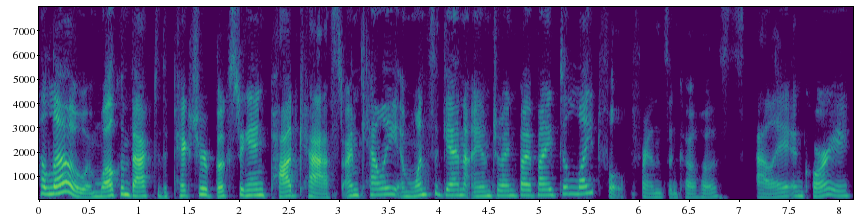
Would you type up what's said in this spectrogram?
Hello, and welcome back to the Picture Books to Gang podcast. I'm Kelly, and once again, I am joined by my delightful friends and co hosts, Allie and Corey.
